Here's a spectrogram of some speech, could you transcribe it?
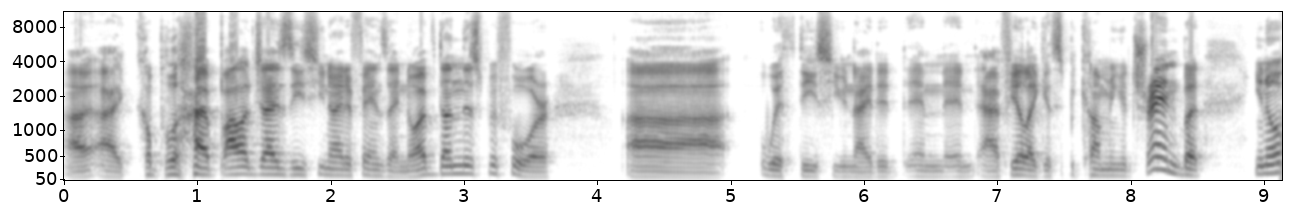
I, I, couple, I apologize, DC United fans. I know I've done this before uh, with DC United, and and I feel like it's becoming a trend. But you know,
